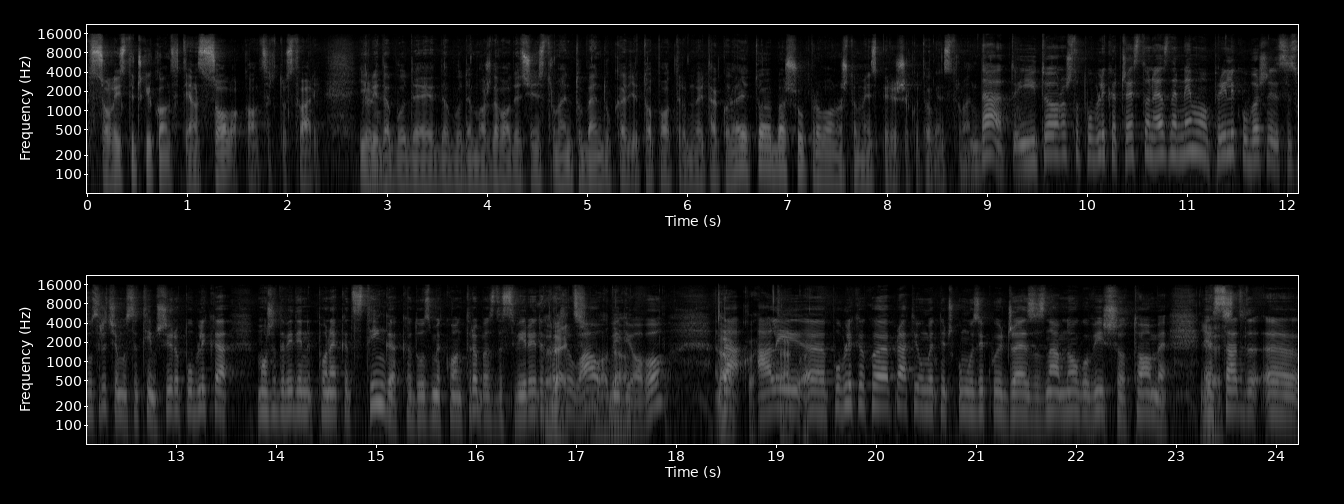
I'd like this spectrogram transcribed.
solistički koncert, jedan solo koncert u stvari, ili da bude, da bude možda vodeći instrument u bendu kad je to potrebno i tako dalje. To je baš upravo ono što me inspiriše kod tog instrumenta. Da, i to je ono što publika često ne zna. Nemamo priliku baš ni da se susrećemo sa tim. Šira publika može da vidi ponekad Stinga kad uzme kontrabas da svira i da kaže wow, vidi ovo. Da, ali e, publika koja prati umetničku muziku i džez zna mnogo više o tome. E sad, e,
